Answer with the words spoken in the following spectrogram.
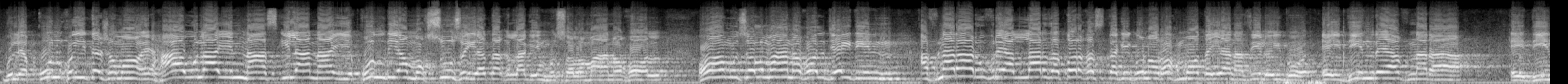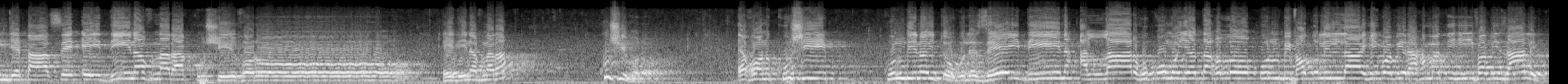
বলে কুল কইতে সময় হা উলাই নাস ইলা নাই, কুল দিয়া মখসুস হইয়া তাক লাগে মুসলমান হল। ও মুসলমান হল, যেই দিন আপনারার উপরে আল্লাহর জাতর কাছ থেকে কোনো রহমত হইয়া নাজিল হইব, এই দিন রে আপনারা, এই দিন যেটা আছে, এই দিন আপনারা খুশি করো এই দিন আপনারা খুশি করো এখন খুশি কোন দিন হইতো? বলে, যেই দিন আল্লাহর হুকুম হইয়া থাকল, কুল বিফাদুলিল্লাহি ওয়া বিরহমাতিহি ফাবিযালিক।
